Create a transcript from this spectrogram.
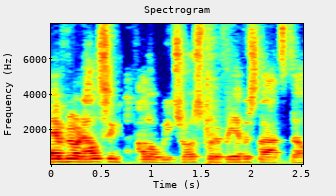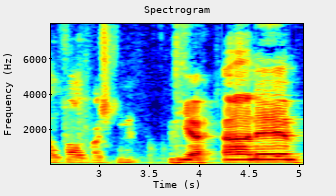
everyone else in Carlo we trust, but if we ever starts Delph, I'll question it. Yeah, and um,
